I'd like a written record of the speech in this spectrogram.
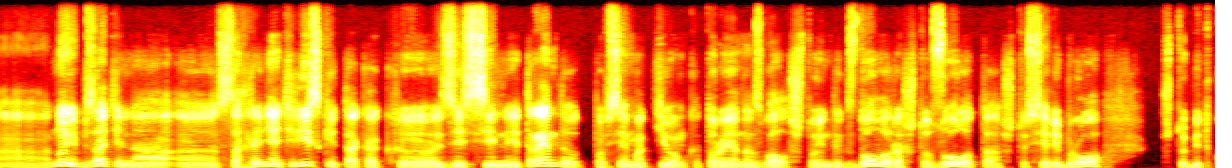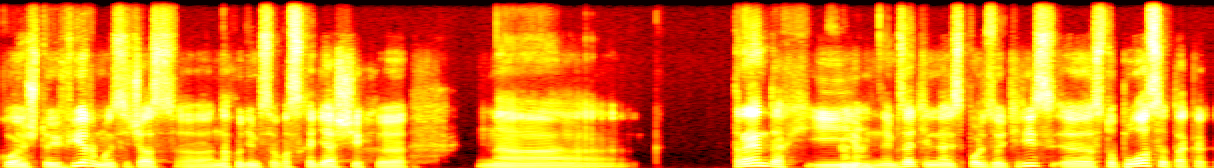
Ну и обязательно сохранять риски, так как э, здесь сильные тренды вот по всем активам, которые я назвал, что индекс доллара, что золото, что серебро, что биткоин, что эфир. Мы сейчас э, находимся в восходящих трендах и uh-huh. обязательно использовать риск, стоп-лоссы, так как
